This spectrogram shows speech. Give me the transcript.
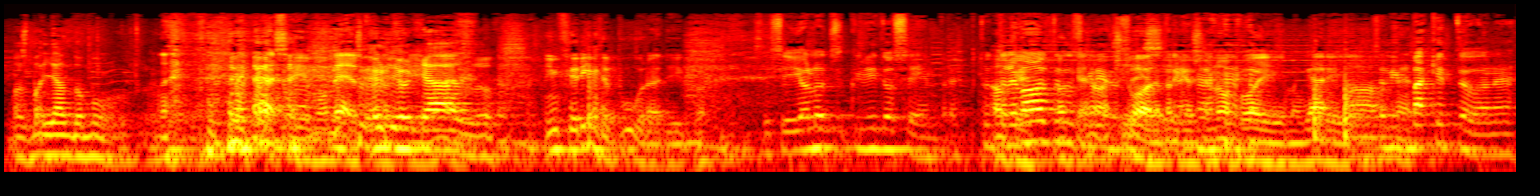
Ma sbagliando molto. Sei modesto. Nel mio caso. Inferite pure, dico. Sì, sì, io lo grido sempre. Tutte okay, le volte okay, lo scrivo. no, ci vuole perché sennò poi magari. No, Sono il eh. bacchettone.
